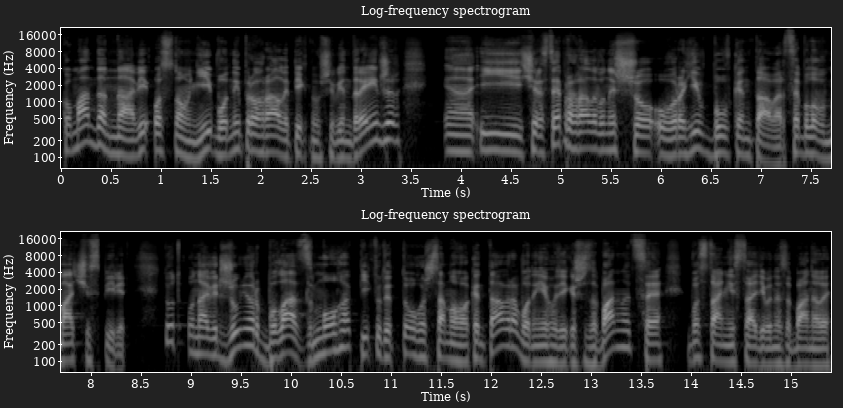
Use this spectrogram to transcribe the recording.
команда Наві основні вони програли, пікнувши Віндрейнджер. Е, І через це програли вони, що у ворогів був Кентавр. Це було в матчі Спіріт. Тут у Наві Junior була змога пікнути того ж самого Кентавра. Вони його тільки що забанили. Це в останній стадії вони забанили.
